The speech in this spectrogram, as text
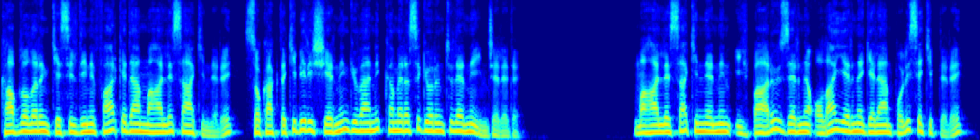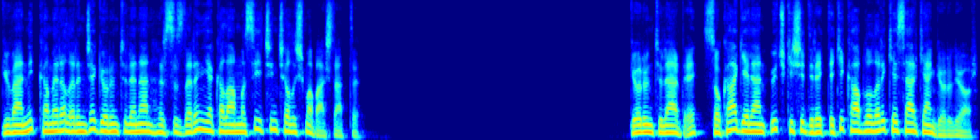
Kabloların kesildiğini fark eden mahalle sakinleri, sokaktaki bir iş yerinin güvenlik kamerası görüntülerini inceledi. Mahalle sakinlerinin ihbarı üzerine olay yerine gelen polis ekipleri, güvenlik kameralarınca görüntülenen hırsızların yakalanması için çalışma başlattı. Görüntülerde, sokağa gelen 3 kişi direkteki kabloları keserken görülüyor.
